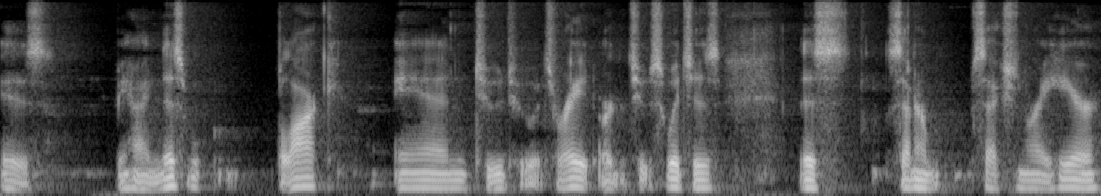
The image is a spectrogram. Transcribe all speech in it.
is behind this block and two to its right are the two switches. This center section right here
